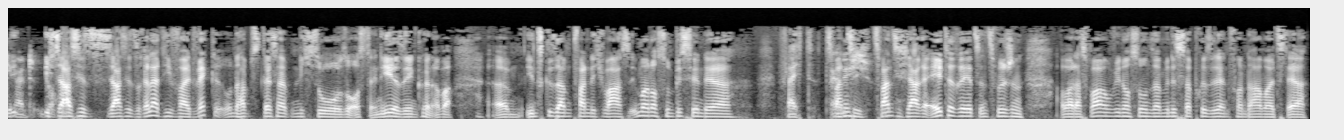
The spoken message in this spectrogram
leid, ich, ich saß jetzt saß jetzt relativ weit weg und habe es deshalb nicht so so aus der Nähe sehen können. Aber ähm, insgesamt fand ich, war es immer noch so ein bisschen der vielleicht 20, 20 Jahre ältere jetzt inzwischen, aber das war irgendwie noch so unser Ministerpräsident von damals, der,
